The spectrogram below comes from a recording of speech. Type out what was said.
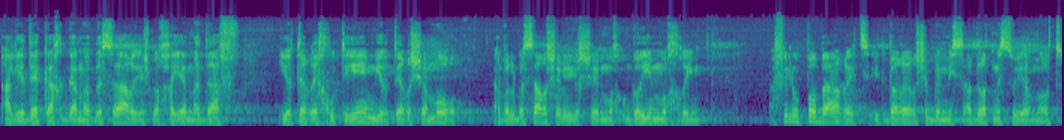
על ידי כך גם הבשר יש לו חיי מדף יותר איכותיים, יותר שמור, אבל בשר של שגויים מוכרים. אפילו פה בארץ התברר שבמסעדות מסוימות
